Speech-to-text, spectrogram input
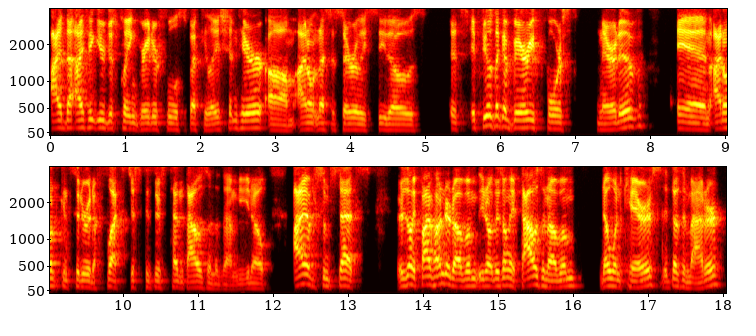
I I think you're just playing greater fool speculation here. Um, I don't necessarily see those. It's it feels like a very forced narrative. And I don't consider it a flex just because there's 10,000 of them. You know, I have some sets there's only 500 of them you know there's only a thousand of them no one cares. It doesn't matter.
